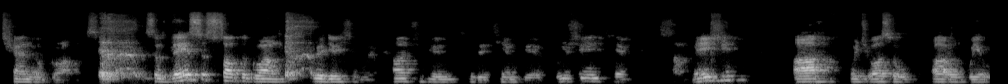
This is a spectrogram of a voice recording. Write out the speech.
channel grounds. So this soft ground radiation will contribute to the TMD evolution, TMD summation, uh, which also uh, we'll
